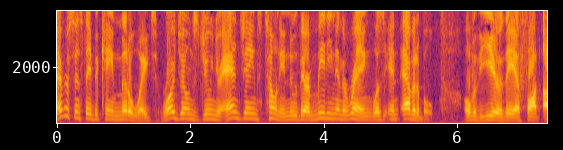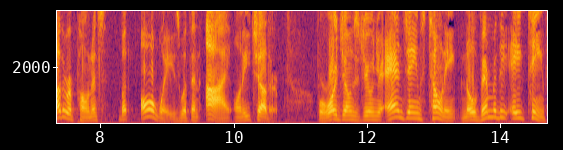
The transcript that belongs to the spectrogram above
Ever since they became middleweights, Roy Jones Jr. and James Toney knew their meeting in the ring was inevitable. Over the years, they have fought other opponents, but always with an eye on each other. For Roy Jones Jr. and James Toney, November the 18th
